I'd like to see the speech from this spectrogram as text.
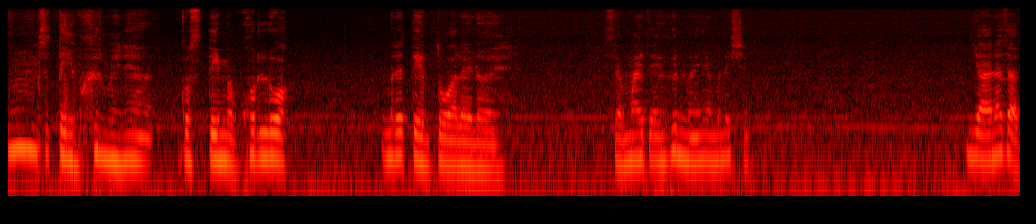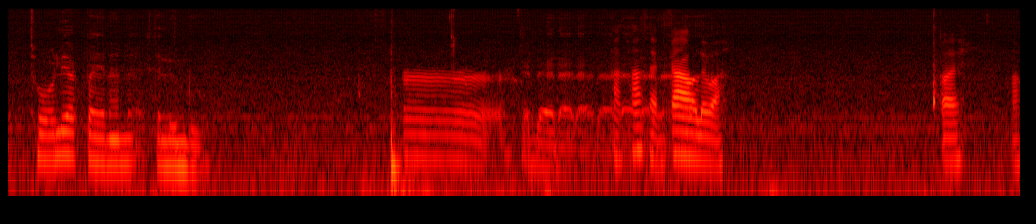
อืมสตรีมขึ้นไหมเนี่ย กดสตรีมแบบโคตรลวก ไม่ได้เตรียมตัวอะไรเลย เสียงไมค์ตัวเองขึ้นไหมยังไม่ได้เช็คยายน่าจะโทรเรียกไปนั้นแหละแต่ลืมดูเออได้ได้ได้ได้ได้หักห้าแสนเก้าเลยว่ะ ไปเอา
